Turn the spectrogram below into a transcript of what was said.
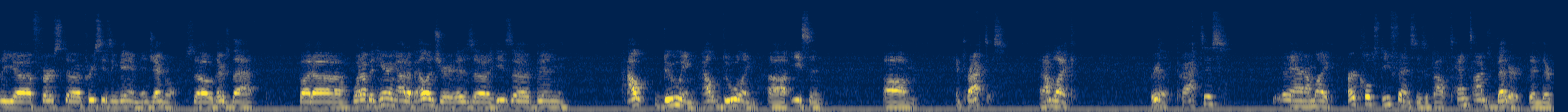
the uh, first uh, preseason game in general. So there's that. But uh, what I've been hearing out of Ehlinger is uh, he's been outdoing, outdueling uh, Eason um, in practice. And I'm like, really? Practice? And I'm like, our Colts defense is about 10 times better than their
